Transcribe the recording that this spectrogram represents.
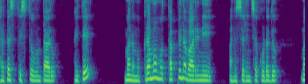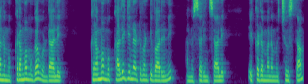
తటస్థిస్తూ ఉంటారు. అయితే మనము క్రమము తప్పిన వారిని అనుసరించకూడదు. మనము క్రమముగా ఉండాలి. క్రమము కలిగినటువంటి వారిని అనుసరించాలి. ఇక్కడ మనము చూస్తాం.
